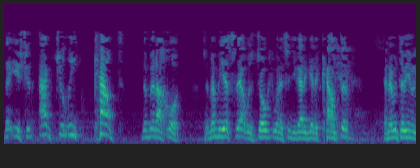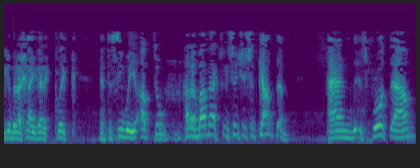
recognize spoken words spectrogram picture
that you should actually count the berachot. So remember yesterday I was joking when I said you got to get a counter, and every time you make a beracha you got to click and to see where you're up to. Harambam actually says you should count them, and it's brought down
